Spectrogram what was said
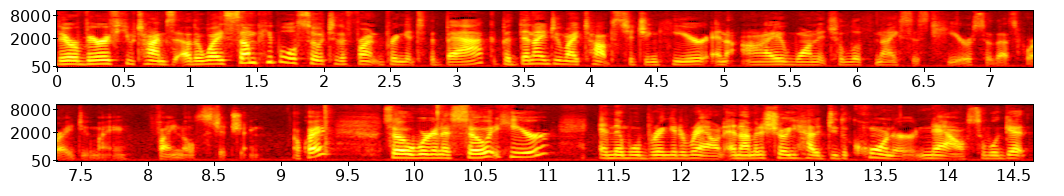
there are very few times otherwise. Some people will sew it to the front, bring it to the back, but then I do my top stitching here and I want it to look nicest here. So that's where I do my final stitching. Okay. So we're going to sew it here and then we'll bring it around and I'm going to show you how to do the corner now. So we'll get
